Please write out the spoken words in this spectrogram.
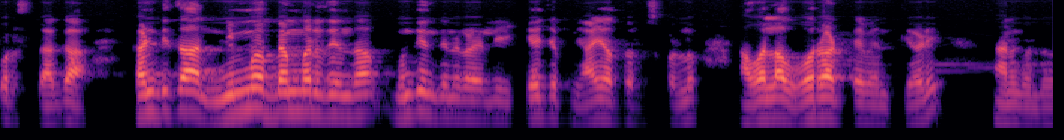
ಕೊಡಿಸಿದಾಗ ಖಂಡಿತ ನಿಮ್ಮ ಬೆಂಬಲದಿಂದ ಮುಂದಿನ ದಿನಗಳಲ್ಲಿ ಕೆ ಜೆ ಎಫ್ ನ್ಯಾಯ ದೊರಕಿಸ್ಕೊಳ್ಳಲು ನಾವೆಲ್ಲ ಹೋರಾಡ್ತೇವೆ ಅಂತ ಹೇಳಿ, ನನಗೊಂದು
